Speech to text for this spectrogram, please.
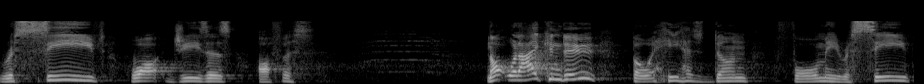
received what Jesus offers? Not what I can do, but what he has done for me. Received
